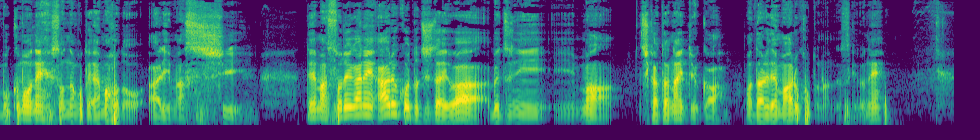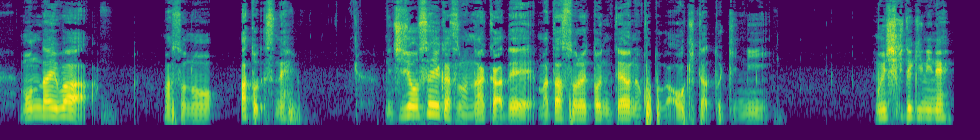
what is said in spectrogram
僕もね、そんなこと山ほどありますし、で、まあ、それがね、あること自体は別に、まあ、仕方ないというか、まあ、誰でもあることなんですけどね。問題は、まあ、その後ですね。日常生活の中で、またそれと似たようなことが起きたときに、無意識的にね、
